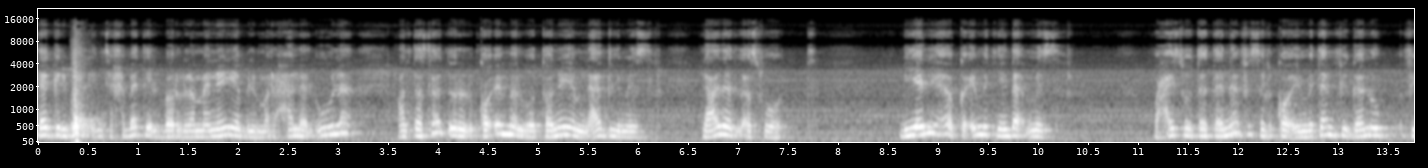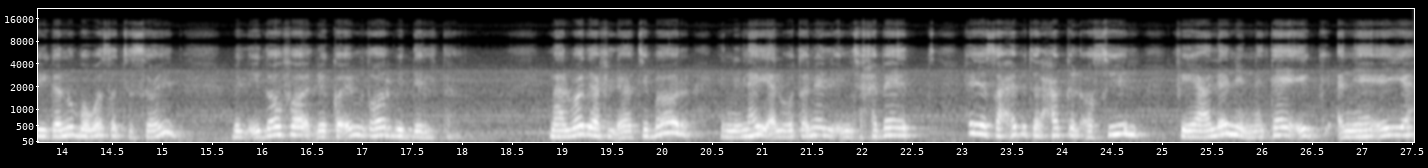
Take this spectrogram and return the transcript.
تجري بها الانتخابات البرلمانية بالمرحلة الأولى عن تصدر القائمة الوطنية من أجل مصر لعدد الأصوات. بيليها قائمة نداء مصر. وحيث تتنافس القائمتان في جنوب في جنوب ووسط الصعيد بالإضافة لقائمة غرب الدلتا. مع الوضع في الاعتبار أن الهيئة الوطنية للانتخابات هي صاحبة الحق الأصيل في إعلان النتائج النهائية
